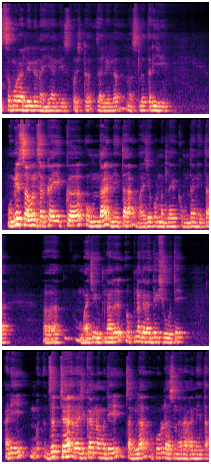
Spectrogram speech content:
समोर आलेलं नाही आणि स्पष्ट झालेलं नसलं तरीही. उमेश सावंतसारखा एक उमदा नेता भाजपमधला एक उमदा नेता माझे उपनार उपनगराध्यक्ष होते आणि जतच्या राजकारणामध्ये चांगला होल्ड असणारा हा नेता.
